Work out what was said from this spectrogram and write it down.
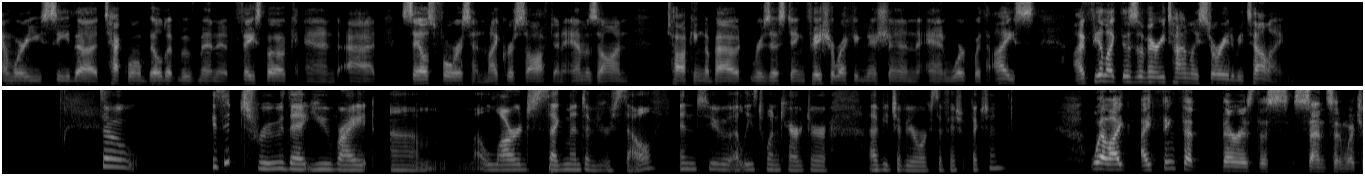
and where you see the tech won't build it movement at Facebook and at Salesforce and Microsoft and Amazon talking about resisting facial recognition and work with ICE. I feel like this is a very timely story to be telling. So, is it true that you write um, a large segment of yourself into at least one character of each of your works of fiction? Well, I, I think that there is this sense in which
